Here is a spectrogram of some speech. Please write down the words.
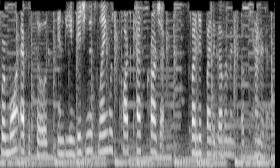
for more episodes in the Indigenous Language Podcast Project funded by the Government of Canada.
